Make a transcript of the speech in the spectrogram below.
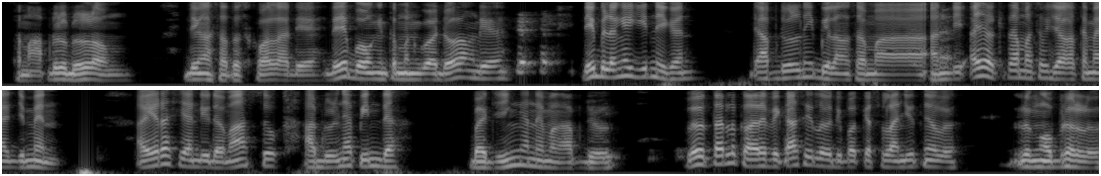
sama Abdul belum. Dia nggak satu sekolah dia. Dia bohongin teman gue doang dia. Dia bilangnya gini kan Abdul nih bilang sama Andi ayo kita masuk Jakarta Manajemen akhirnya si Andi udah masuk Abdulnya pindah Bajingan emang Abdul. Lu ntar lu klarifikasi lu di podcast selanjutnya lu. Lu ngobrol lu.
